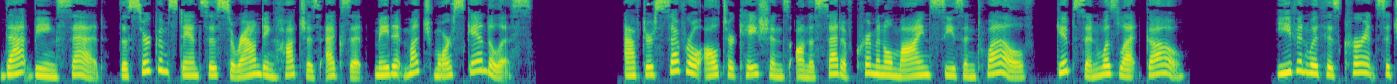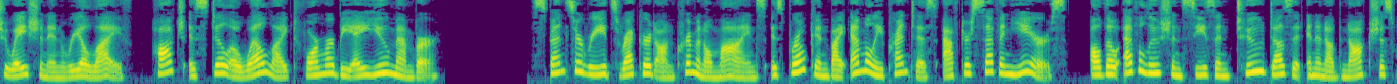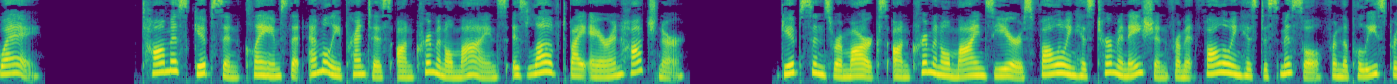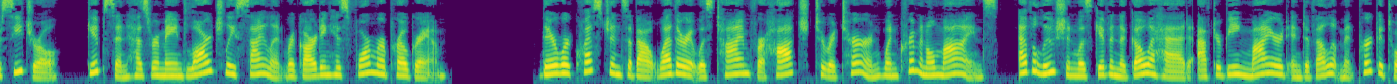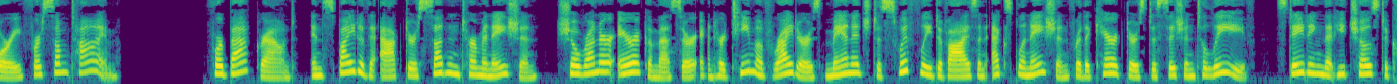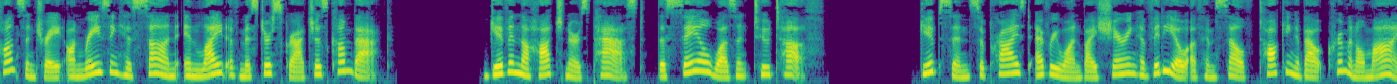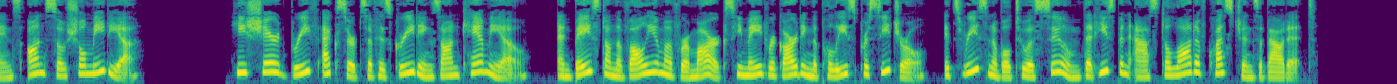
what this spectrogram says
That being said, the circumstances surrounding Hotch's exit made it much more scandalous. After several altercations on the set of Criminal Minds Season 12, Gibson was let go. Even with his current situation in real life, Hotch is still a well-liked former BAU member. Spencer Reid's record on Criminal Minds is broken by Emily Prentiss after seven years, although Evolution Season 2 does it in an obnoxious way. Thomas Gibson claims that Emily Prentiss on Criminal Minds is loved by Aaron Hotchner. Gibson's remarks on Criminal Minds years following his termination from it following his dismissal from the police procedural, Gibson has remained largely silent regarding his former program. There were questions about whether it was time for Hotch to return when Criminal Minds, Evolution was given the go-ahead after being mired in development purgatory for some time. For background, in spite of the actor's sudden termination, showrunner Erica Messer and her team of writers managed to swiftly devise an explanation for the character's decision to leave, stating that he chose to concentrate on raising his son in light of Mr. Scratch's comeback. Given the Hotchner's past, the sale wasn't too tough. Gibson surprised everyone by sharing a video of himself talking about criminal minds on social media. He shared brief excerpts of his greetings on Cameo, and based on the volume of remarks he made regarding the police procedural, it's reasonable to assume that he's been asked a lot of questions about it.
